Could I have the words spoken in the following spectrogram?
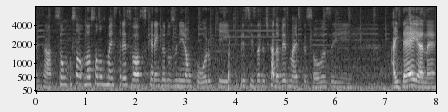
Exato. São, são, nós somos mais três vozes querendo nos unir a um coro que, que precisa de cada vez mais pessoas e a ideia, né?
